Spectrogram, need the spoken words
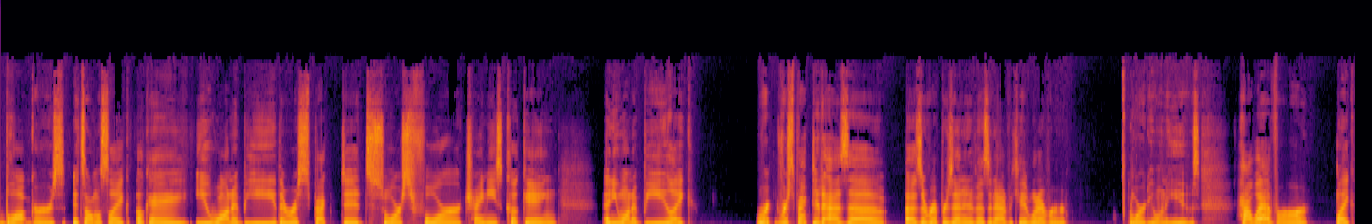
bloggers, it's almost like, okay, you want to be the respected source for Chinese cooking, and you want to be like re- respected as a as a representative, as an advocate, whatever word you want to use. However, like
